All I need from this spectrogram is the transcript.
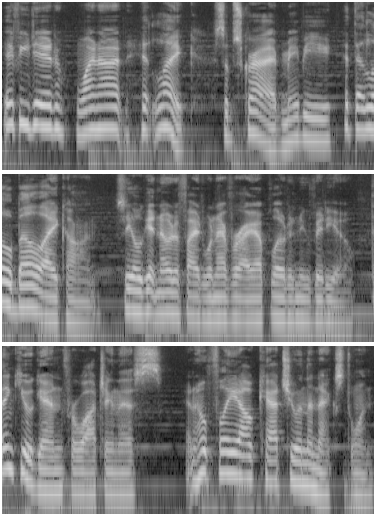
If you did, why not hit like, subscribe, maybe hit that little bell icon, so you'll get notified whenever I upload a new video. Thank you again for watching this, and hopefully I'll catch you in the next one.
